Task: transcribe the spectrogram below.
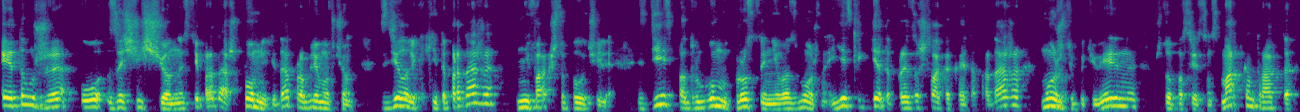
это уже о защищенности продаж. Помните, да, проблема в чем? Сделали какие-то продажи, не факт, что получили. Здесь по-другому просто невозможно. Если где-то произошла какая-то продажа, можете быть уверены, что посредством смарт-контракта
